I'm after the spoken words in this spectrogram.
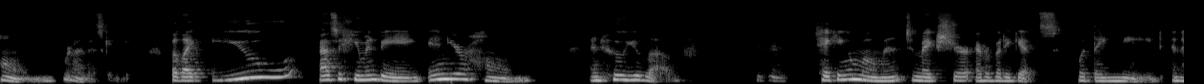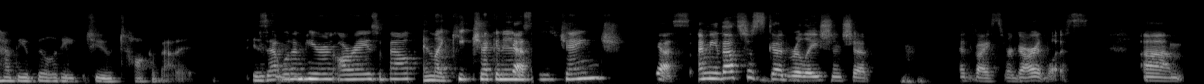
home. We're not investigating you but like you as a human being in your home and who you love, mm-hmm. Taking a moment to make sure everybody gets what they need and have the ability to talk about it. Is that what mm-hmm. I'm hearing RA is about? And like keep checking in yes. as things change? Yes. I mean, that's just good relationship advice, regardless. Um,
